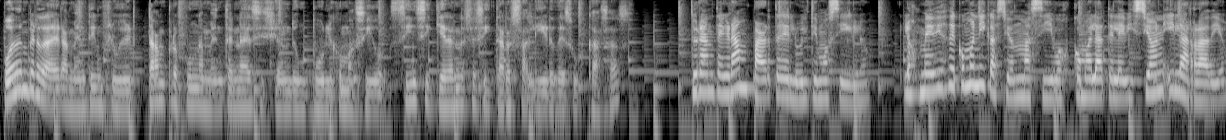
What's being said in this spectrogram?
¿Pueden verdaderamente influir tan profundamente en la decisión de un público masivo sin siquiera necesitar salir de sus casas? Durante gran parte del último siglo, los medios de comunicación masivos como la televisión y la radio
